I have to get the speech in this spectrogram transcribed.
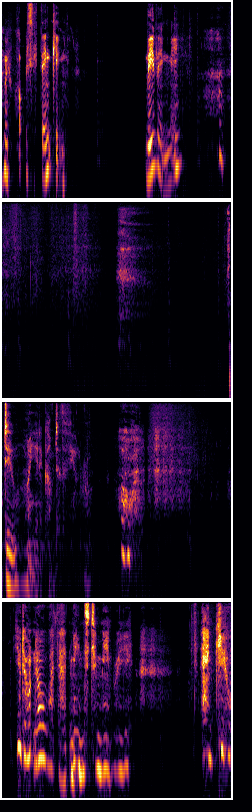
I mean, what was he thinking? Leaving me? I do want you to come to the funeral. Oh. You don't know what that means to me, Bree. Thank you.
